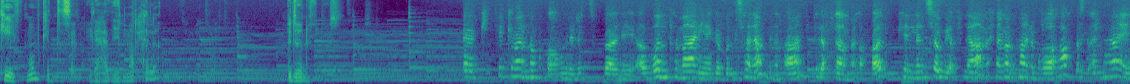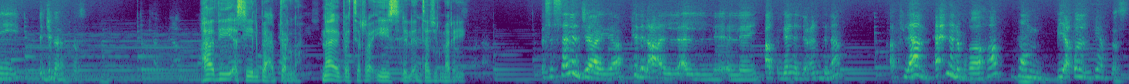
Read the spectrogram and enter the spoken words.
كيف ممكن تصل إلى هذه المرحلة؟ بدون فلوس. في كمان نقطة مدري جت في بالي. أظن ثمانية قبل سنة من الآن في الأفلام على الأقل. كنا نسوي أفلام إحنا ما, نبغاها بس لأنها يعني تجيب لنا فلوس. هذه أسيل بعبد الله. نائبة الرئيس للإنتاج المرئي بس السنة الجاية كذا العقدين اللي عندنا أفلام إحنا نبغاها هم بيعطونا فيها فلوس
